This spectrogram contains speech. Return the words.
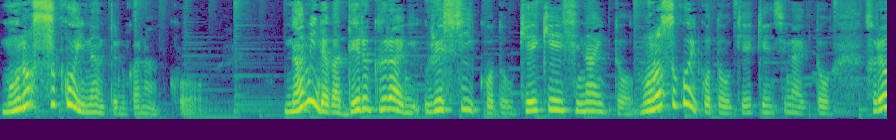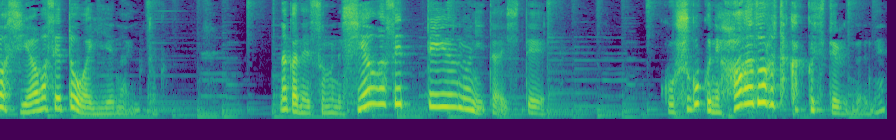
ものすごいなんていうのかな。こう涙が出るぐらいに嬉しいことを経験しないとものすごいことを経験しないとそれは幸せとは言えないとか。なんかねそのね幸せっていうのに対してこうすごくねハードル高くしてるんだよね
